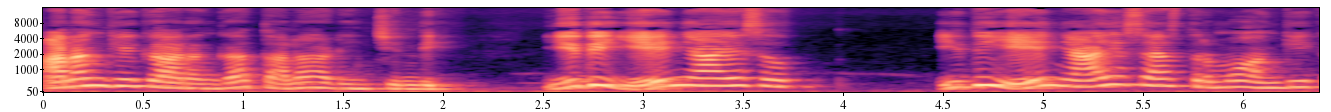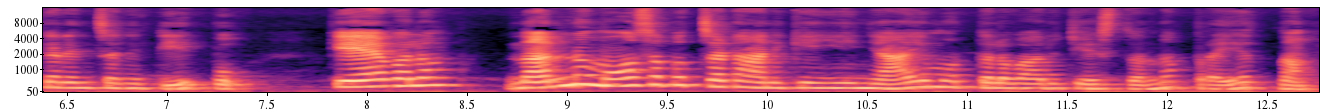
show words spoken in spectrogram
అనంగీకారంగా తల ఆడించింది ఇది ఏ న్యాయ ఇది ఏ న్యాయశాస్త్రమో అంగీకరించని తీర్పు. కేవలం నన్ను మోసపుచ్చటానికి ఈ న్యాయమూర్తుల వారు చేస్తున్న ప్రయత్నం.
